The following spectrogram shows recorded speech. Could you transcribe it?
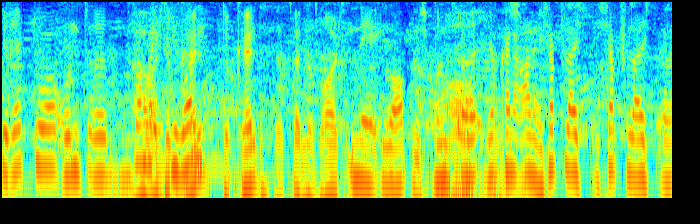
Direktor und äh, Aber mal, du, die sollen, könnt, du könntest es, wenn du wolltest. Nee, überhaupt nicht. Und Doch, äh, ich habe keine ich. Ahnung. Ich habe vielleicht, ich habe vielleicht, äh, äh, äh,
